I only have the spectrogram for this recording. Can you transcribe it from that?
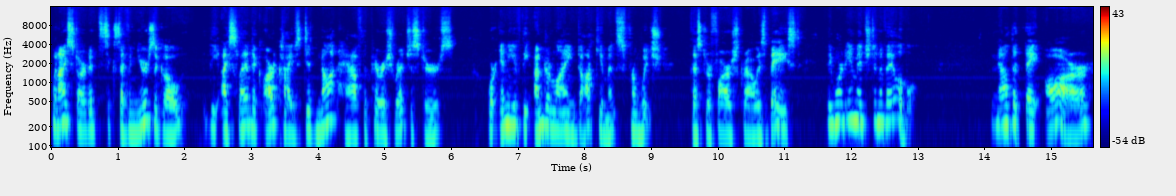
when I started six, seven years ago, the Icelandic archives did not have the parish registers or any of the underlying documents from which Vesturfaraskrá is based, they weren't imaged and available. Hmm. Now that they are,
